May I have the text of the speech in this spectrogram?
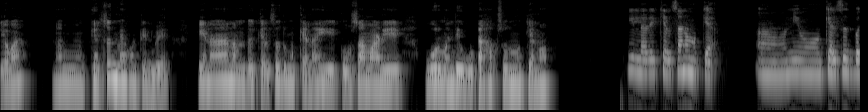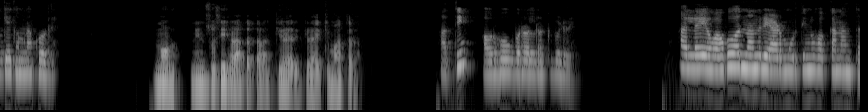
ಯವ್ವ ನಮ್ಮ ಕೆಲ್ಸದ ಮ್ಯಾಗ ಹೊಂಟಿನ್ ಬಿ. ಏನ ನಮ್ದು ಕೆಲ್ಸದ ಮುಖ್ಯನ ಈ ಕೂಸ ಮಾಡಿ ಊರ್ ಮಂದಿ ಊಟ ಹಾಕ್ಸೋದು ಮುಖ್ಯನೋ? ಇಲ್ಲ ರೀ ಕೆಲಸನ ಮುಖ್ಯ. ನೀವು ಕೆಲಸದ ಬಗ್ಗೆ ಗಮನ ಕೊಡ್ರಿ. ನೋಡು ನಿನ್ ಸುಸಿ ಹೇಳಕತ್ತಾಳ ಕೇಳಿ ಕೇಳಿ ಆಕಿ ಮಾತ್ರ ಅತ್ತಿ ಅವ್ರು ಹೋಗಿ ಬರಲ್ರಕ್ ಬಿಡ್ರಿ. ಅಲ್ಲ ಯಾವಾಗ ಹೋದ್ನಂದ್ರೆ ಎರಡು ಮೂರು ತಿಂಗಳು ಹೊಕ್ಕನಂತ.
